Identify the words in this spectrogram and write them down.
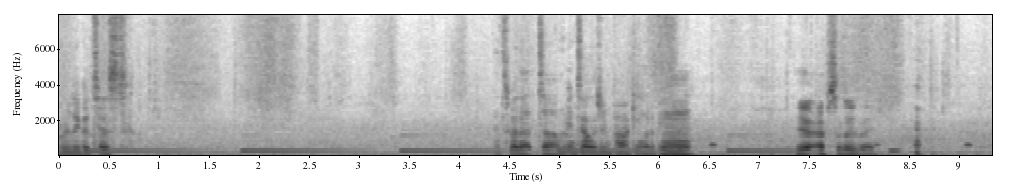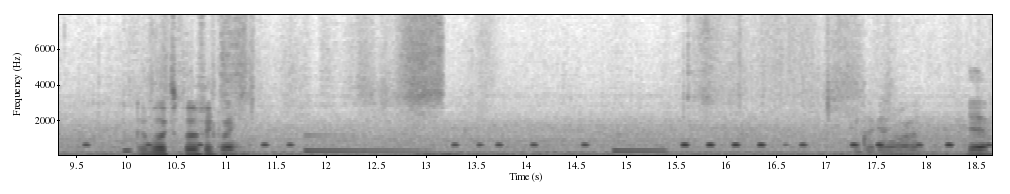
Really good test. That's where that um, intelligent parking would have been. Mm. Yeah, absolutely. it works perfectly. I think we're going all right. Yeah.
